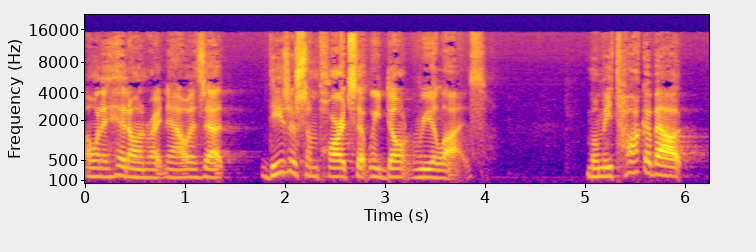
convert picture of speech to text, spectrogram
I want to hit on right now is that these are some parts that we don't realize. When we talk about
